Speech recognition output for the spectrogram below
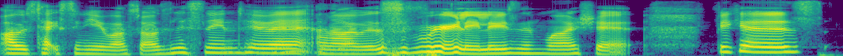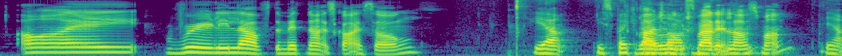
I was texting you whilst I was listening to mm-hmm. it, and I was really losing my shit because I really love the Midnight Sky song. Yeah, you spoke about I talked about it last month. Yeah.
